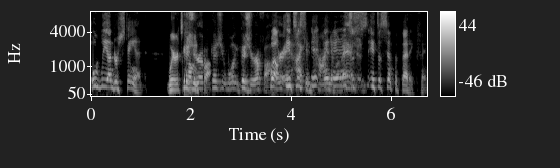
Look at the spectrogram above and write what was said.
totally understand where it's coming from. because you well because you're a father Well, it's a, i can it- kind of it- imagine it's a, it's a sympathetic thing.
